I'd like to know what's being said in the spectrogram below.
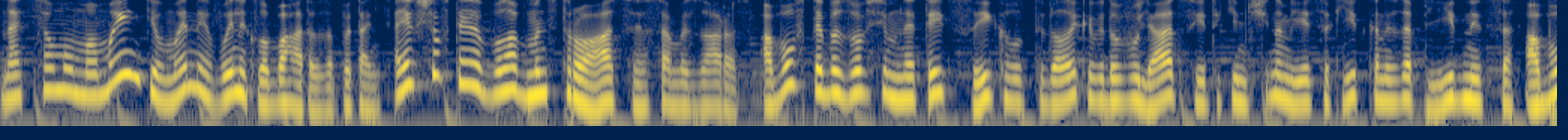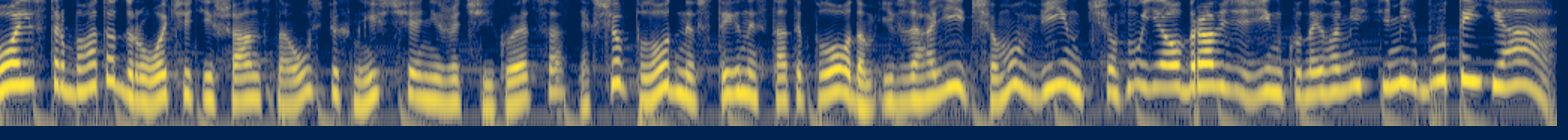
На цьому моменті в мене виникло багато запитань. А якщо в тебе була б менструація саме зараз, або в тебе зовсім не той цикл, ти далеко від овуляції, таким чином яйцеклітка не заплідниться, або Алістер багато дрочить і шанс на успіх нижче, ніж очікується. Якщо плод не встигне стати плодом, і взагалі, чому він, чому я обрав жінку, на його місці міг бути я?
